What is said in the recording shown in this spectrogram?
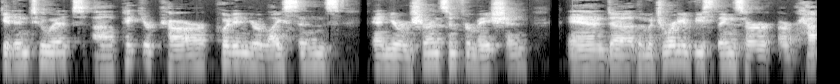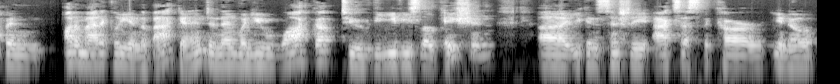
get into it, uh, pick your car, put in your license and your insurance information, and the majority of these things are, are happen automatically in the back end. And then when you walk up to the EV's location, uh, you can essentially access the car, you know,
